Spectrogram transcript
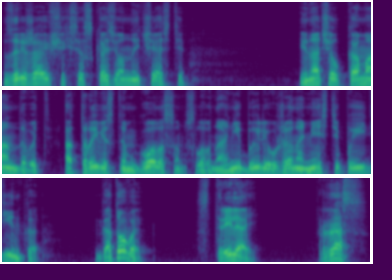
заряжающихся с казенной части, и начал командовать отрывистым голосом, словно они были уже на месте поединка. «Готовы? Стреляй! Раз,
